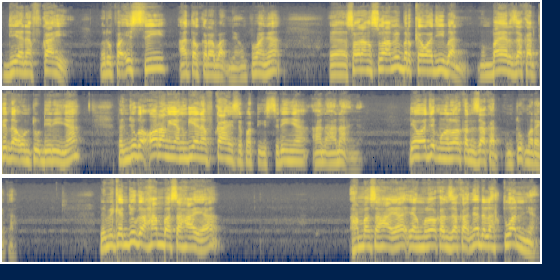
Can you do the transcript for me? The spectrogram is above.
dia nafkahi berupa istri atau kerabatnya. Umpamanya eh, seorang suami berkewajiban membayar zakat fitrah untuk dirinya dan juga orang yang dia nafkahi seperti istrinya, anak-anaknya. Dia wajib mengeluarkan zakat untuk mereka. Demikian juga hamba sahaya hamba sahaya yang mengeluarkan zakatnya adalah tuannya.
